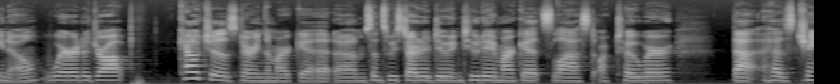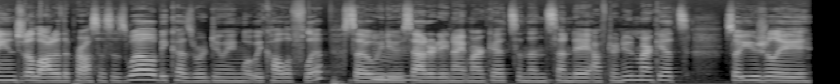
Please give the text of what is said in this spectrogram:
you know where to drop couches during the market um, since we started doing two day markets last october that has changed a lot of the process as well because we're doing what we call a flip so we do saturday night markets and then sunday afternoon markets so usually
